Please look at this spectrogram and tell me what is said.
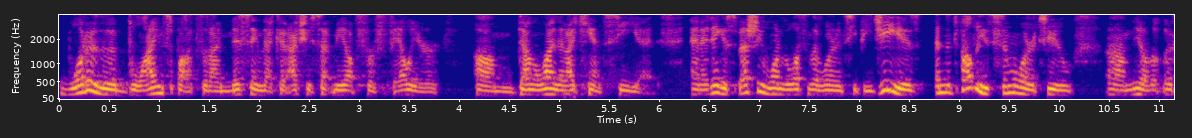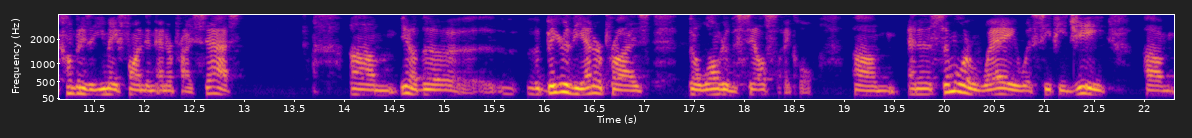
what are the blind spots that I'm missing that could actually set me up for failure um, down the line that I can't see yet. And I think especially one of the lessons I've learned in CPG is, and it's probably similar to, um, you know, the, the, companies that you may fund in enterprise SaaS. Um, you know, the the bigger the enterprise, the longer the sales cycle. Um, and in a similar way with CPG, um,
